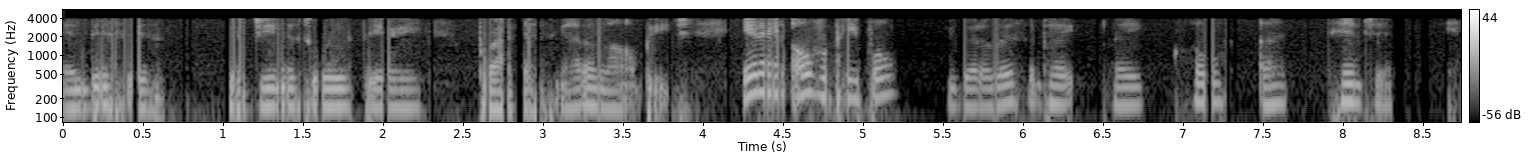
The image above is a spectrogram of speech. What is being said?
And this is the Gena's Groove Theory broadcasting out of Long Beach. It ain't over, people. You better listen, pay, pay close attention. It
